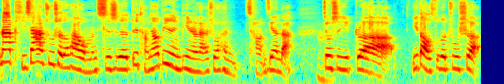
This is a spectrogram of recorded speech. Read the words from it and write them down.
那皮下注射的话，我们其实对糖尿病病人来说很常见的，就是一个胰岛素的注射。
